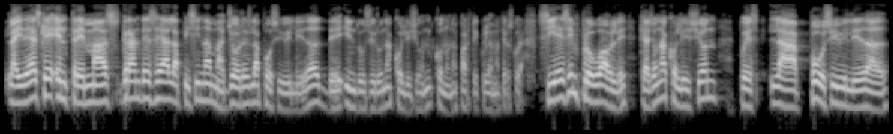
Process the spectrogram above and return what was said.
La idea es que entre más grande sea la piscina, mayor es la posibilidad de inducir una colisión con una partícula de materia oscura. Si es improbable que haya una colisión, pues la posibilidad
